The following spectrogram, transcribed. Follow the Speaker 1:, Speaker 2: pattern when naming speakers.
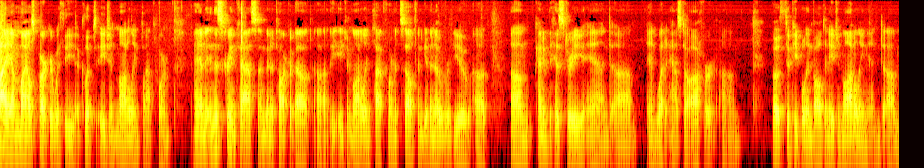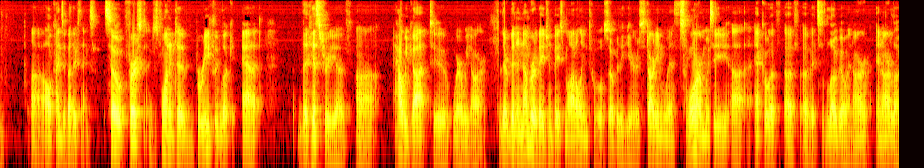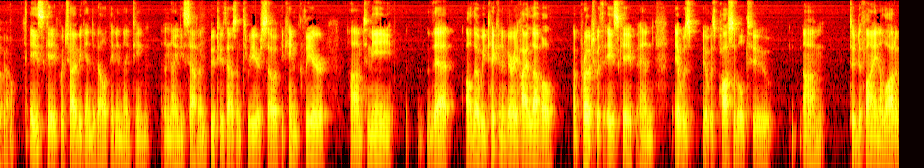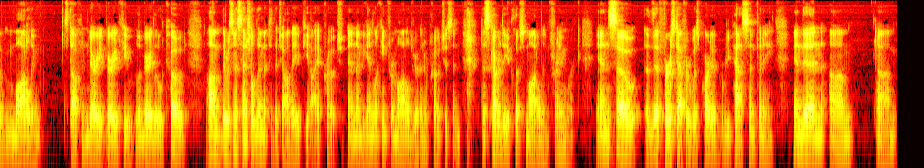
Speaker 1: Hi, I'm Miles Parker with the Eclipse Agent Modeling Platform. And in this screencast, I'm going to talk about uh, the agent modeling platform itself and give an overview of um, kind of the history and, um, and what it has to offer, um, both to people involved in agent modeling and um, uh, all kinds of other things. So first, I just wanted to briefly look at the history of uh, how we got to where we are. There have been a number of agent-based modeling tools over the years, starting with Swarm, which is the uh, echo of, of, of, its logo in our, in our logo. Ascape, which I began developing in 1997. To 2003 or so, it became clear um, to me that although we'd taken a very high-level approach with Ascape, and it was, it was possible to um, to define a lot of modeling stuff and very very few very little code um, there was an essential limit to the Java API approach. And I began looking for model driven approaches and discovered the Eclipse modeling framework. And so the first effort was part of Repast Simphony. And then um, um,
